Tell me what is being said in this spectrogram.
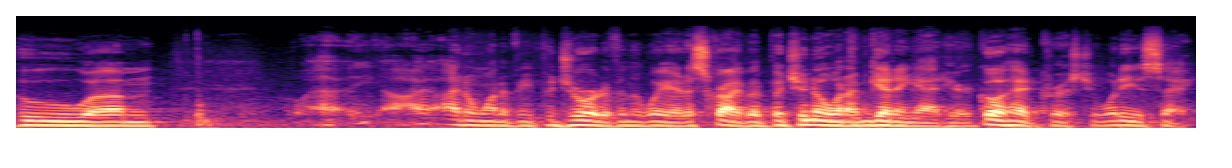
who, um, I, I don't want to be pejorative in the way I describe it, but you know what I'm getting at here. Go ahead, Chrystia. What do you say?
